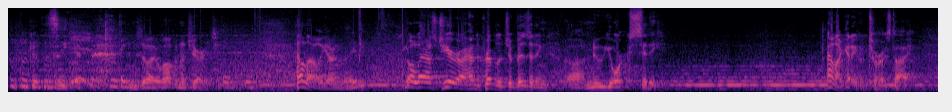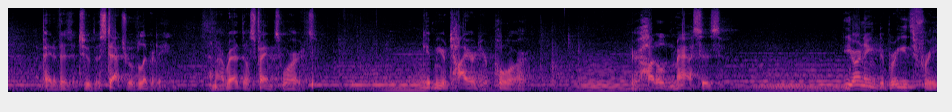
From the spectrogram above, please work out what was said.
Good to see you. Enjoy. Welcome to church. Hello, young lady. Well, last year I had the privilege of visiting uh, New York City. And like any good tourist, I, I paid a visit to the Statue of Liberty. And I read those famous words Give me your tired, your poor, your huddled masses, yearning to breathe free.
